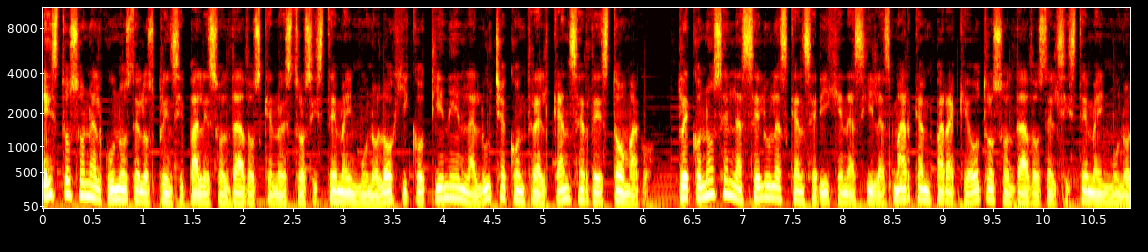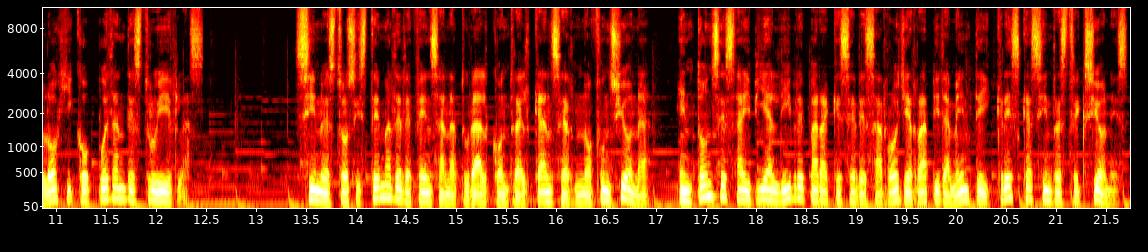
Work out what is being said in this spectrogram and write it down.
estos son algunos de los principales soldados que nuestro sistema inmunológico tiene en la lucha contra el cáncer de estómago. Reconocen las células cancerígenas y las marcan para que otros soldados del sistema inmunológico puedan destruirlas. Si nuestro sistema de defensa natural contra el cáncer no funciona, entonces hay vía libre para que se desarrolle rápidamente y crezca sin restricciones,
